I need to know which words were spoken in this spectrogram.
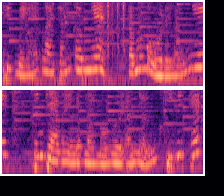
thiết bị com nha. Cảm ơn mọi người đã lắng nghe. Xin chào và hẹn gặp lại mọi người ở những chiếc clip khác.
